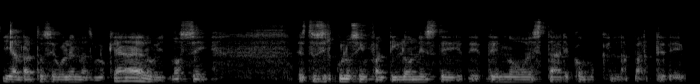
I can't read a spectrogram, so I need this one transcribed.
y al rato se vuelven a desbloquear o no sé, estos círculos infantilones de, de, no estar como que en la parte de,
